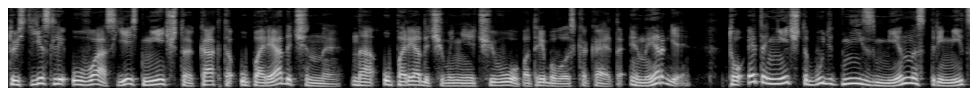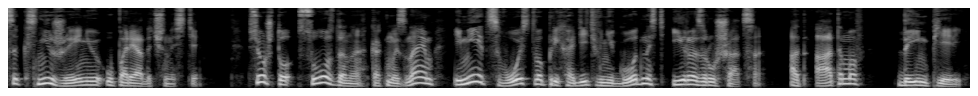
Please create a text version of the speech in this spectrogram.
То есть если у вас есть нечто как-то упорядоченное, на упорядочивание чего потребовалась какая-то энергия, то это нечто будет неизменно стремиться к снижению упорядоченности. Все, что создано, как мы знаем, имеет свойство приходить в негодность и разрушаться, от атомов до империй.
